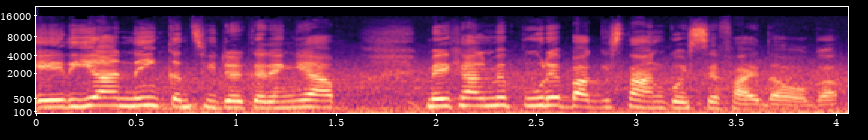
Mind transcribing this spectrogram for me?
एरिया नहीं कंसीडर करेंगे, आप मेरे ख्याल में पूरे पाकिस्तान को इससे फ़ायदा होगा।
